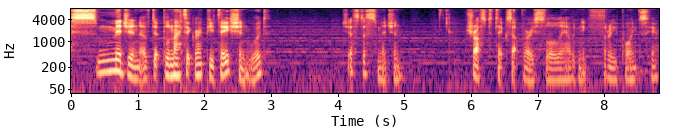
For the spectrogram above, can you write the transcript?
smidgen of diplomatic reputation would. Just a smidgen. Trust ticks up very slowly. I would need three points here.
